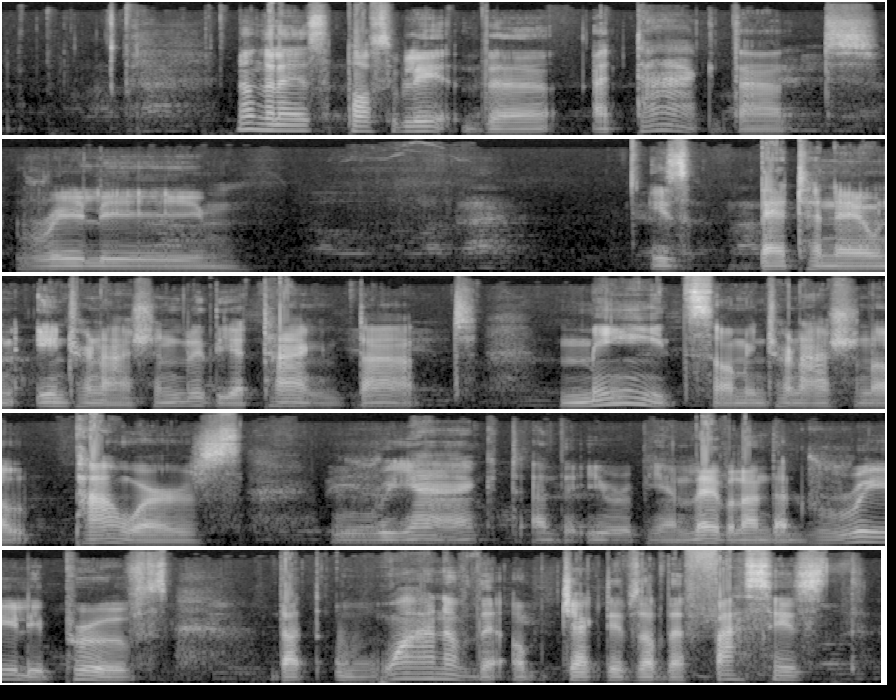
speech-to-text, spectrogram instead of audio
Nonetheless, possibly the attack that really is better known internationally, the attack that made some international powers react at the European level, and that really proves that one of the objectives of the fascist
